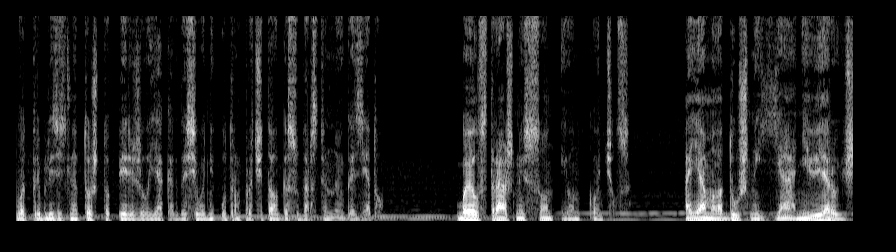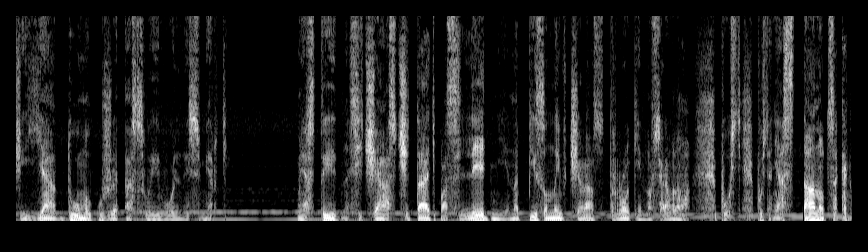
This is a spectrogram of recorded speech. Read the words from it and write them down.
Вот приблизительно то, что пережил я, когда сегодня утром прочитал государственную газету. Был страшный сон, и он кончился. А я, малодушный я, неверующий я, думал уже о своевольной смерти. Мне стыдно сейчас читать последние, написанные вчера строки, но все равно пусть, пусть они останутся, как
